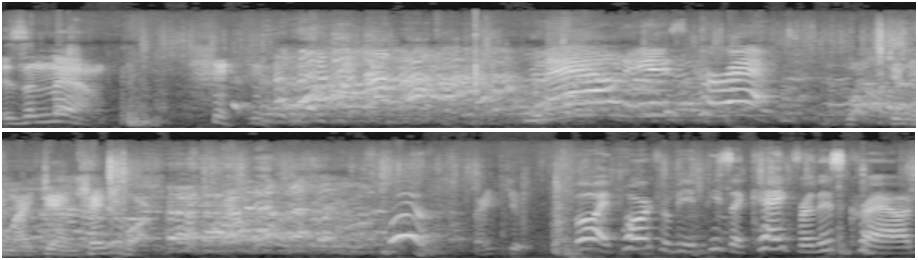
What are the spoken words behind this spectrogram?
is a noun. Noun is correct. Well, give me my damn candy bar. Woo! Thank you. Boy, poetry would be a piece of cake for this crowd.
